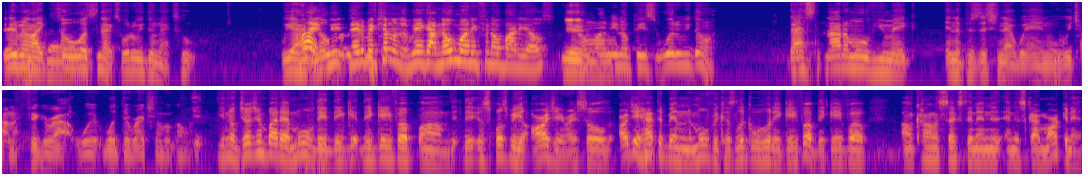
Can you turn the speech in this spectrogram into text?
they'd have been like, so what's next? What do we do next? Who? We have right? no, we, they'd have been killing us. We ain't got no money for nobody else. Yeah. no money, no piece. What are we doing? That's not a move you make in the position that we're in, where we're trying to figure out where, what direction we're going. You know, judging by that move, they they get they gave up. Um, they- it was supposed to be RJ, right? So RJ had to be in the move because look at who they gave up. They gave up um Collin Sexton and and this guy Markkanen.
